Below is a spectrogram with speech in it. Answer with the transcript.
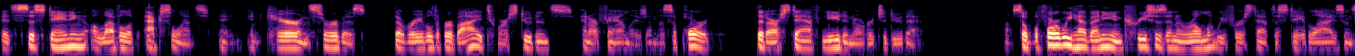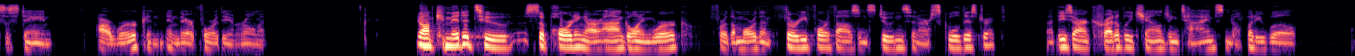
It's sustaining a level of excellence in, in care and service that we're able to provide to our students and our families and the support that our staff need in order to do that. Uh, So before we have any increases in enrollment, we first have to stabilize and sustain our work and, and therefore the enrollment. You I'm committed to supporting our ongoing work for the more than 34,000 students in our school district. Uh, these are incredibly challenging times. Nobody will uh,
